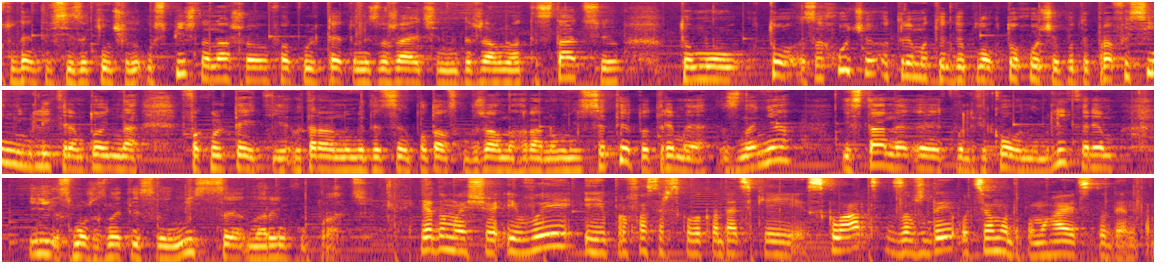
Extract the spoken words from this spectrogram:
Студенти всі закінчили успішно нашого факультету, незважаючи на державну атестацію. Тому хто захоче отримати диплом, хто хоче бути професійним лікарем, той на факультеті ветеринарної медицини Полтавського державного аграрного університету отримає знання і стане е, кваліфікованим лікарем і зможе знайти своє місце на ринку праці. Я думаю, що і ви, і професорсько-викладацький склад завжди у цьому допомагають студентам.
